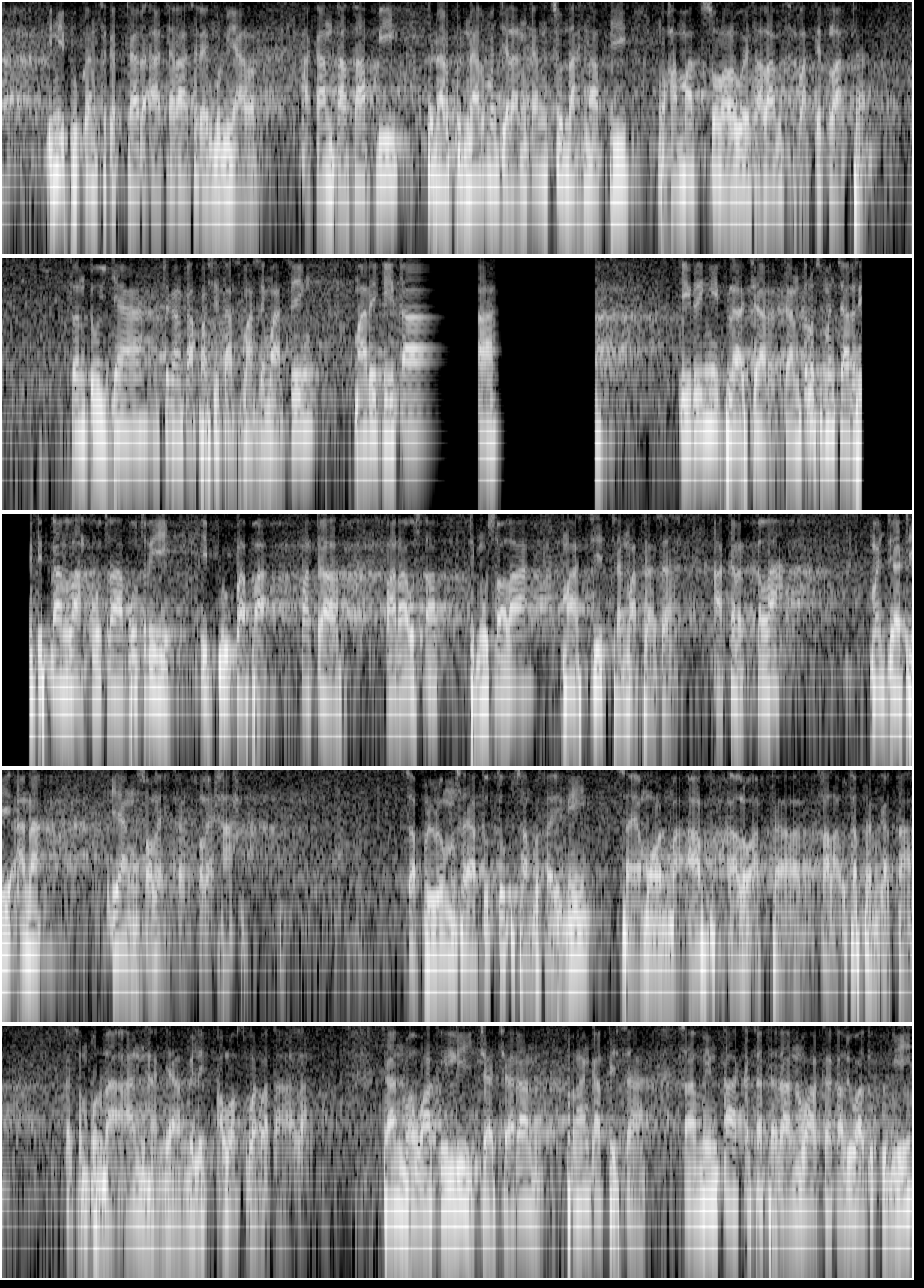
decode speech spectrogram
ini bukan sekedar acara seremonial, akan tetapi benar-benar menjalankan sunnah Nabi Muhammad SAW sebagai teladan. Tentunya dengan kapasitas masing-masing, mari kita iringi belajar dan terus mencari titipkanlah putra putri ibu bapak pada para ustadz di musola masjid dan madrasah agar kelak menjadi anak yang soleh dan solehah. Sebelum saya tutup sambutan ini, saya mohon maaf kalau ada salah ucap dan kata. Kesempurnaan hanya milik Allah Subhanahu wa taala. Dan mewakili jajaran perangkat desa, saya minta kesadaran warga Kaliwatu Bumi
